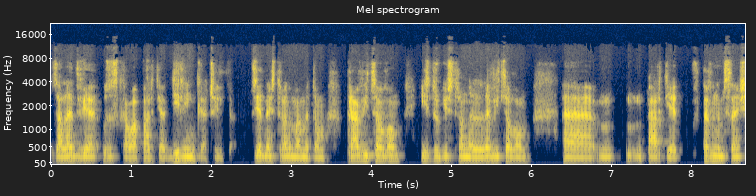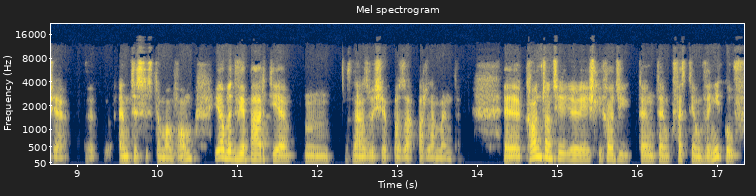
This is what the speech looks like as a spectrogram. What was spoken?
zaledwie uzyskała partia Die Linke, czyli z jednej strony mamy tą prawicową i z drugiej strony lewicową e, partię w pewnym sensie antysystemową i obydwie partie mm, znalazły się poza parlamentem. E, kończąc, jeśli chodzi o tę kwestię wyników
